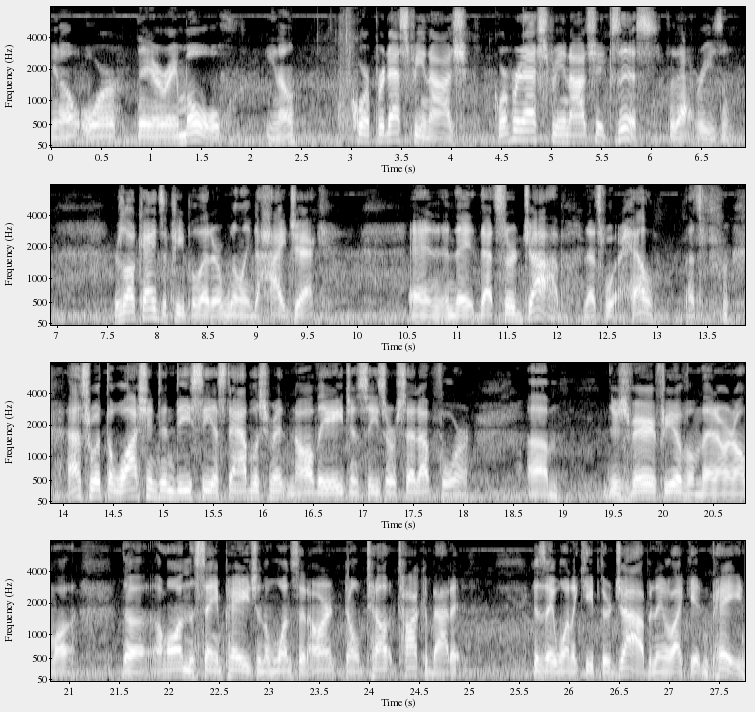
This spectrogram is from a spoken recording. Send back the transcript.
you know, or they're a mole, you know. Corporate espionage. Corporate espionage exists for that reason. There's all kinds of people that are willing to hijack and and they that's their job. That's what hell. That's that's what the Washington D.C. establishment and all the agencies are set up for. Um, there's very few of them that aren't on the, the on the same page, and the ones that aren't don't tell, talk about it because they want to keep their job and they like getting paid.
